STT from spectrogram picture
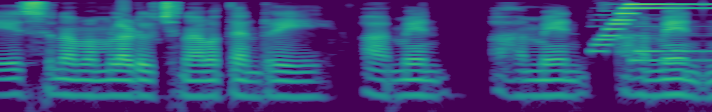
ఏసునామంలో అడుగుచున్నాము తండ్రి. ఆమెన్. ఆమెన్. ఆమెన్.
